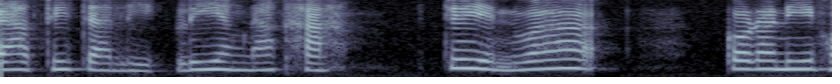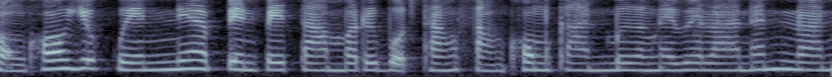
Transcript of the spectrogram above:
ยากที่จะหลีกเลี่ยงนะคะ จะเห็นว่า กรณีของข้อยกเว้นเนี่ยเป็นไปตามบริบททางสังคมการเมืองในเวลานั้น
